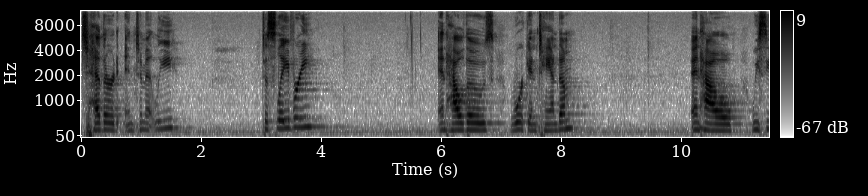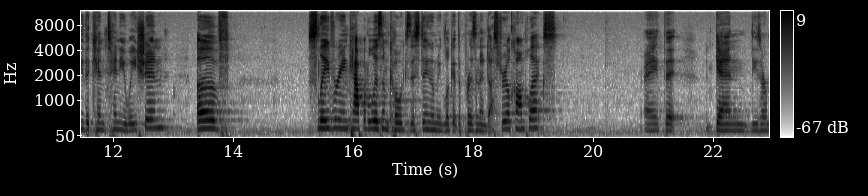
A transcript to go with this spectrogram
tethered intimately to slavery and how those work in tandem and how we see the continuation of slavery and capitalism coexisting when we look at the prison industrial complex right? That again these are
